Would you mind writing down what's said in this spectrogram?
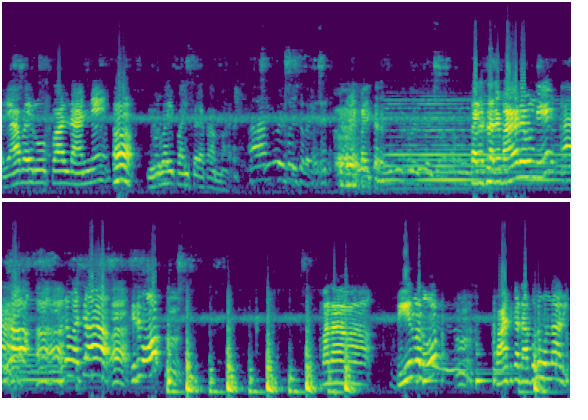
యాభై. రూపాయలు దాన్ని ఆ, ఇరవై పైసలకు అమ్మాలి. ఇరవై పైసలు. సరే సరే బాగానే ఉంది. ఆ. ఇదిగో మన బీరువలో పాతిక డబ్బులు ఉన్నవి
